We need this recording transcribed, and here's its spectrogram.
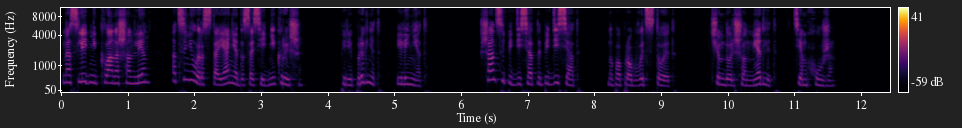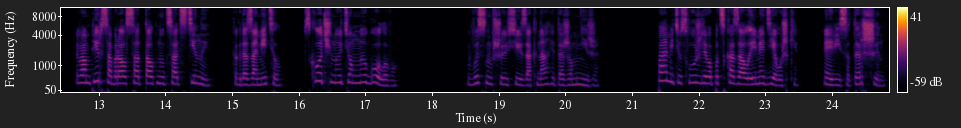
Наследник клана Шанлен оценил расстояние до соседней крыши. Перепрыгнет или нет? Шансы 50 на 50, но попробовать стоит. Чем дольше он медлит, тем хуже. Вампир собрался оттолкнуться от стены, когда заметил всклоченную темную голову, высунувшуюся из окна этажом ниже. Память услужливо подсказала имя девушки – Эвиса Тершин.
